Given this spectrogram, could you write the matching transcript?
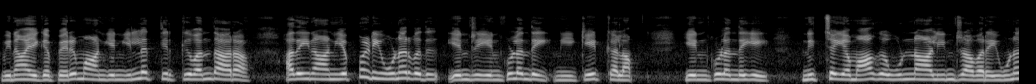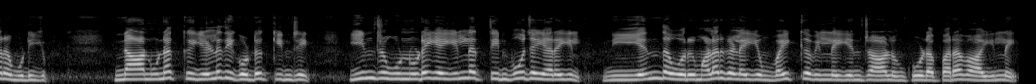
விநாயக பெருமான் என் இல்லத்திற்கு வந்தாரா? அதை நான் எப்படி உணர்வது என்று என் குழந்தை நீ கேட்கலாம். என் குழந்தையே நிச்சயமாக உன்னால் இன்று அவரை உணர முடியும். நான் உனக்கு எழுதி கொடுக்கின்றேன். இன்று உன்னுடைய இல்லத்தின் பூஜை அறையில் நீ எந்த ஒரு மலர்களையும் வைக்கவில்லை என்றாலும் கூட பரவாயில்லை.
